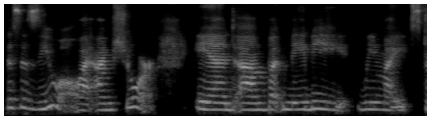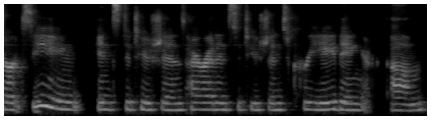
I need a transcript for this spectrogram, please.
this is you all, I, am sure. And um, but maybe we might start seeing institutions, higher ed institutions, creating um,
